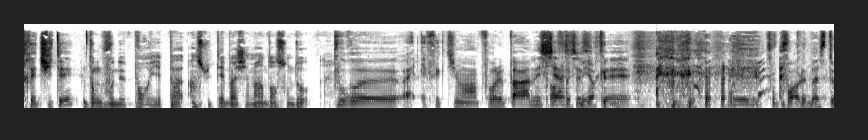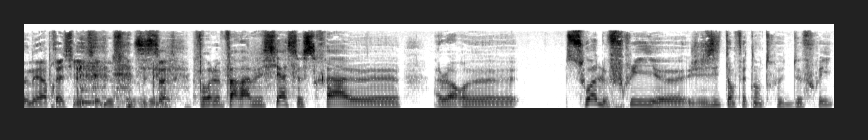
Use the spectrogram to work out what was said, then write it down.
très cheaté. Donc, vous ne pourriez pas insulter Benjamin dans son dos. Pour euh, ouais, effectivement, pour le paramécia, Alors, faut être meilleur que Faut pouvoir le bastonner après s'il essaye de se. C'est ça. pour le paramécia, ce sera euh, alors euh, soit le fruit. euh, J'hésite en fait entre deux fruits.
